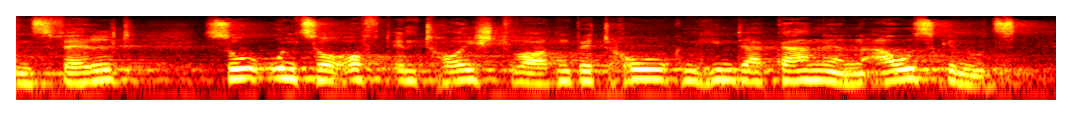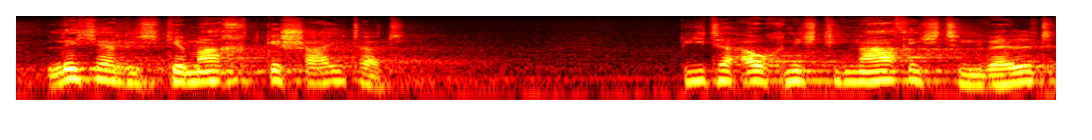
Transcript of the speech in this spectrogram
ins Feld, so und so oft enttäuscht worden, betrogen, hintergangen, ausgenutzt, lächerlich gemacht, gescheitert. Biete auch nicht die Nachrichtenwelt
